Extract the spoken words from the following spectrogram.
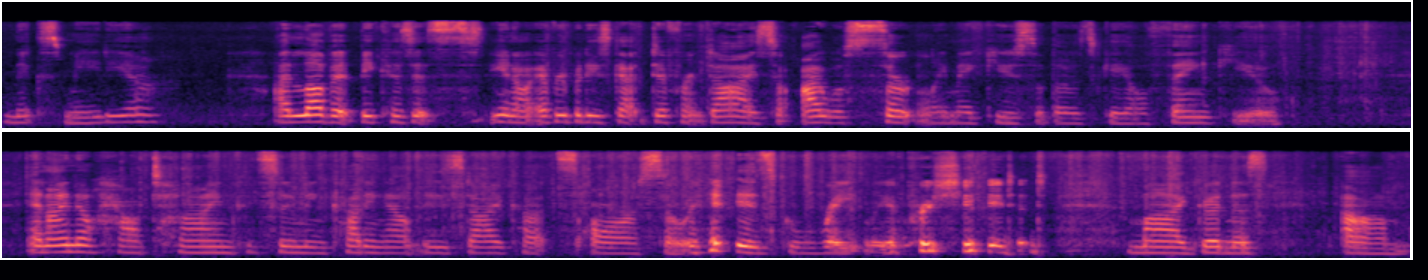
mixed media? I love it because it's, you know, everybody's got different dies, so I will certainly make use of those, Gail. Thank you. And I know how time-consuming cutting out these die cuts are, so it is greatly appreciated. My goodness. Um,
